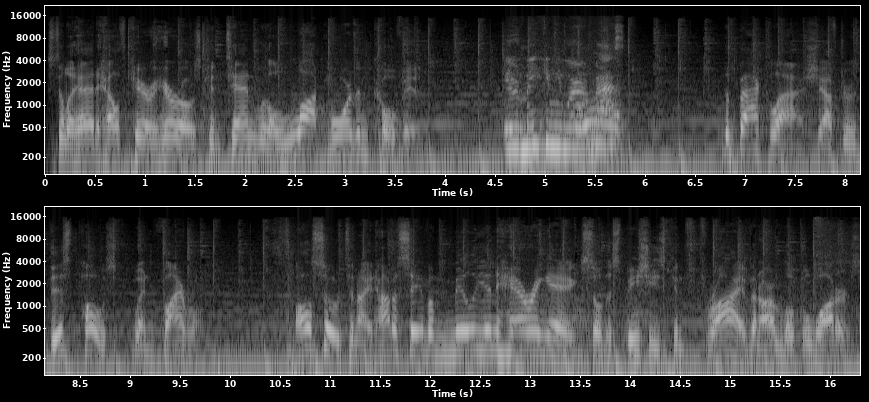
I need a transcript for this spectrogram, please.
Still ahead, healthcare heroes contend with a lot more than COVID. You're making me wear a oh. mask? The backlash after this post went viral. Also, tonight, how to save a million herring eggs so the species can thrive in our local waters.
